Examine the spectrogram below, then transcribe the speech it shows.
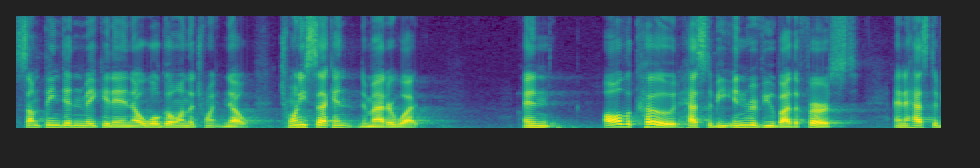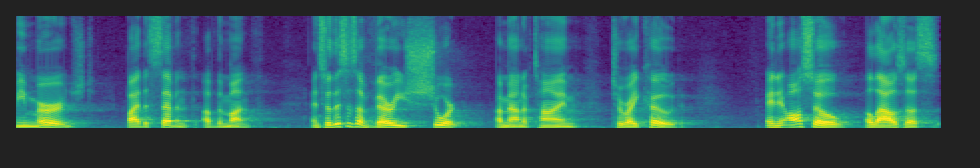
something didn't make it in, oh, we'll go on the 20, no, 22nd, no matter what. And all the code has to be in review by the first, and it has to be merged by the seventh of the month. And so this is a very short amount of time to write code. And it also allows us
